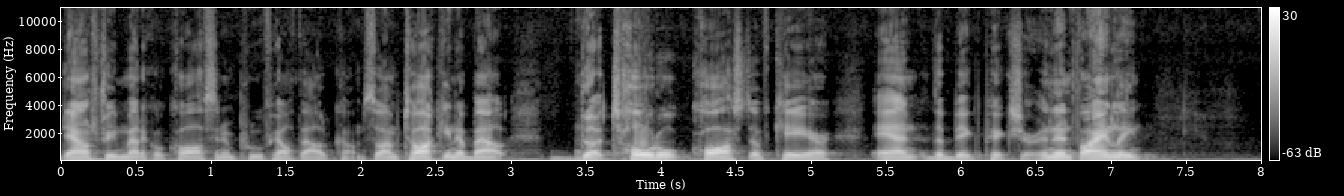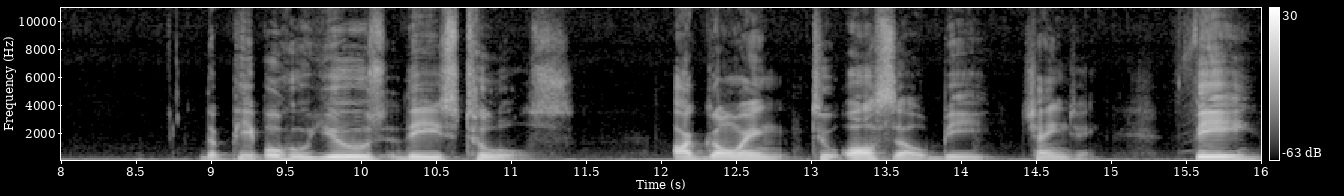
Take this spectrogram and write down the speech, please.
downstream medical costs and improve health outcomes. So I'm talking about the total cost of care and the big picture. And then finally, the people who use these tools are going to also be changing. Fee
